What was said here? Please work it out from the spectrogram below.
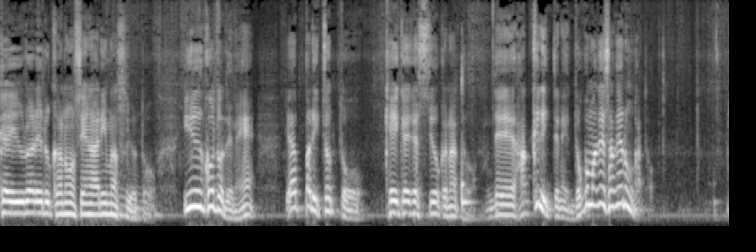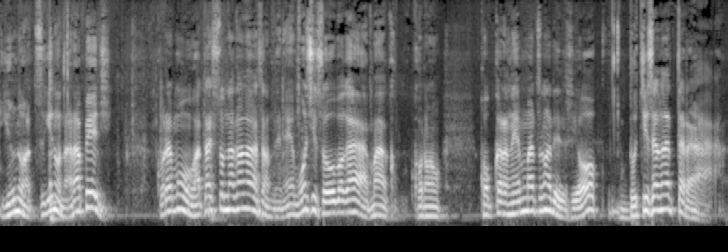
回売られる可能性がありますよと。いうことでね、やっぱりちょっと警戒が必要かなと。で、はっきり言ってね、どこまで下げるんかと。いうのは次の7ページ。これはもう私と中川さんでね、もし相場が、まあ、ここの、こっから年末までですよ、ぶち下がったら、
